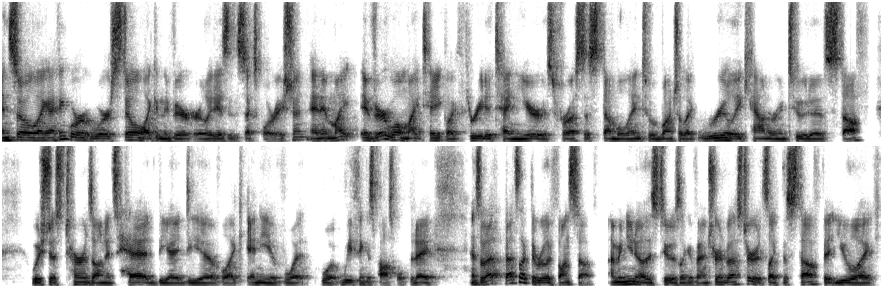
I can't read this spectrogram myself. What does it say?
and so like I think we're we're still like in the very early days of this exploration. And it might it very well might take like three to 10 years for us to stumble into a bunch of like really counterintuitive stuff, which just turns on its head the idea of like any of what what we think is possible today. And so that that's like the really fun stuff. I mean, you know this too, as like a venture investor. It's like the stuff that you like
